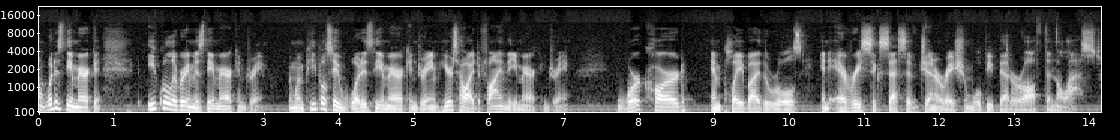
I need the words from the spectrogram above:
what is the American equilibrium is the American dream. And when people say what is the American dream, here's how I define the American dream: work hard and play by the rules, and every successive generation will be better off than the last.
